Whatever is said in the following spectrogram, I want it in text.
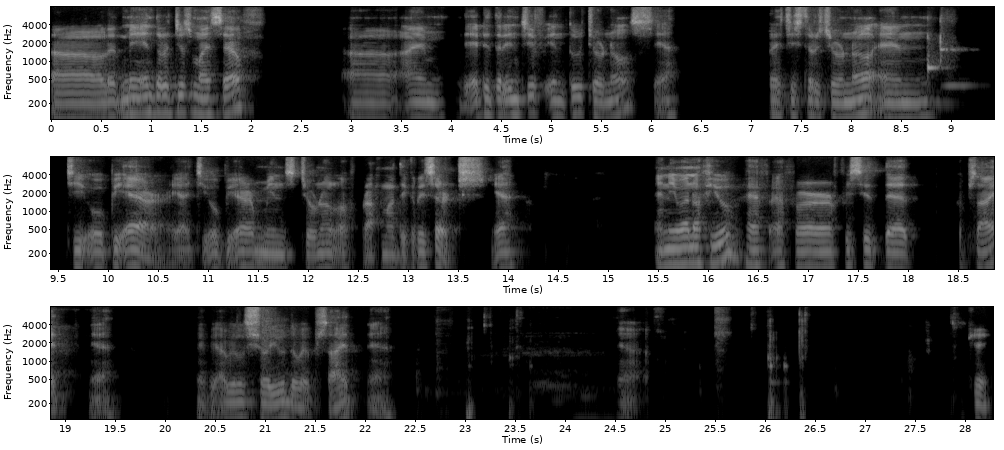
Uh, let me introduce myself. Uh, I'm the editor-in-chief in two journals, yeah, Register Journal and GOPR. Yeah, GOPR means Journal of Pragmatic Research. Yeah. Any one of you have ever visited that website? Yeah. Maybe I will show you the website. Yeah. Yeah. Okay.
